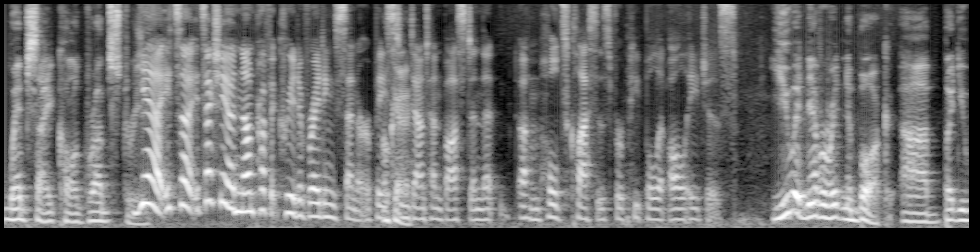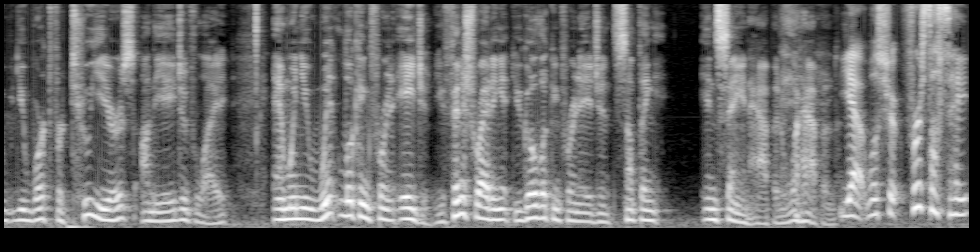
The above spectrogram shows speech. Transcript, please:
website called Grub Street. Yeah, it's a it's actually a nonprofit creative writing center based Okay. in downtown Boston that um, holds classes for people at all ages. You had never written a book, uh, but you, you worked for two years on The Age of Light. And when you went looking for an agent, you finished writing it, you go looking for an agent, something insane happened. What happened? Yeah, well, sure. First, I'll say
